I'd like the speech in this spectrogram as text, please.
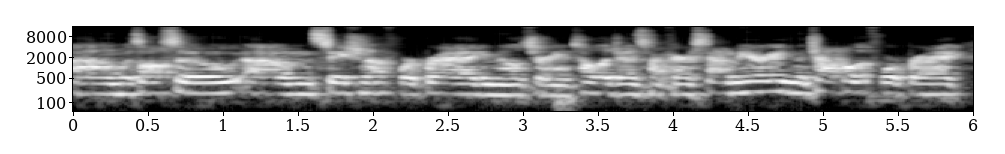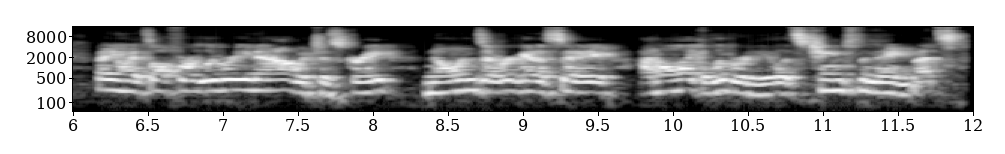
um, was also um, stationed at Fort Bragg in military intelligence. My parents got married in the chapel at Fort Bragg. But anyway, it's all Fort Liberty now, which is great. No one's ever going to say, I don't like Liberty. Let's change the name. That's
